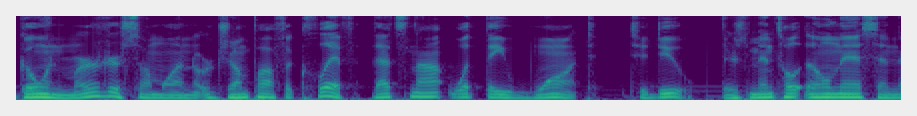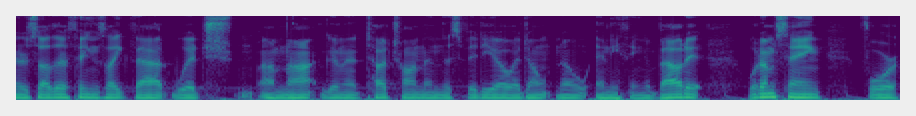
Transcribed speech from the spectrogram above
go and murder someone or jump off a cliff? That's not what they want to do. There's mental illness and there's other things like that, which I'm not going to touch on in this video. I don't know anything about it. What I'm saying for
